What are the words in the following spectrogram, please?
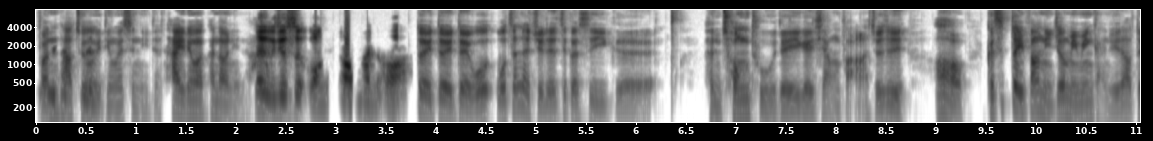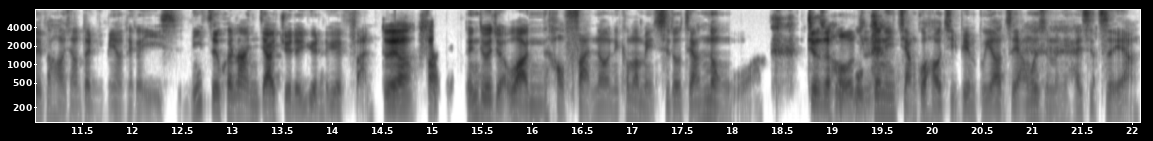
反正他最后一定会是你的，他一定会看到你的。那个就是王道漫画，对对对，我我真的觉得这个是一个很冲突的一个想法，就是哦，可是对方你就明明感觉到对方好像对你没有那个意思，你只会让人家觉得越来越烦，对啊，烦对你就会觉得哇，你好烦哦，你干嘛每次都这样弄我啊？就是我我猴子。跟你讲过好几遍不要这样，为什么你还是这样？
